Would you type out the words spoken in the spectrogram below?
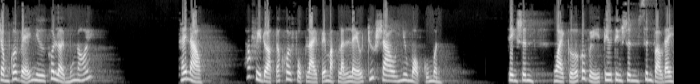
trông có vẻ như có lời muốn nói. Thế nào? Hoắc phi đoạt đã khôi phục lại vẻ mặt lạnh lẽo trước sau như một của mình. Tiên sinh, ngoài cửa có vị tiêu tiên sinh xin vào đây.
